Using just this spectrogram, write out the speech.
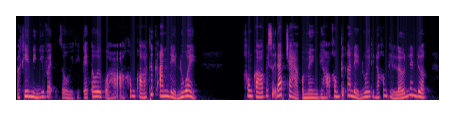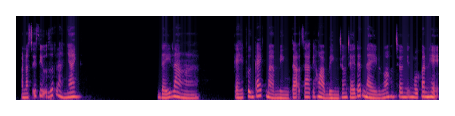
Và khi mình như vậy rồi thì cái tôi của họ không có thức ăn để nuôi không có cái sự đáp trả của mình thì họ không thức ăn để nuôi thì nó không thể lớn lên được và nó sẽ dịu rất là nhanh. Đấy là cái phương cách mà mình tạo ra cái hòa bình trong trái đất này, đúng không? Trong những mối quan hệ.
